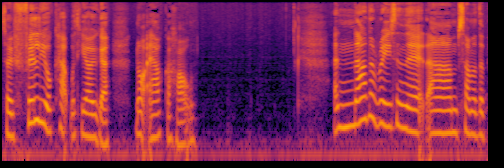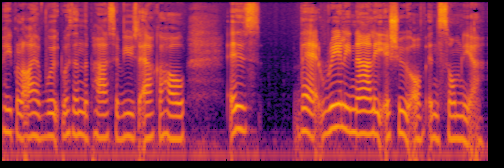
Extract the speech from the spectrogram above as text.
So fill your cup with yoga, not alcohol. Another reason that um, some of the people I have worked with in the past have used alcohol is that really gnarly issue of insomnia.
